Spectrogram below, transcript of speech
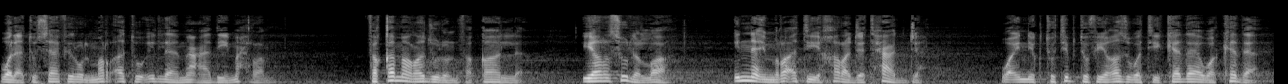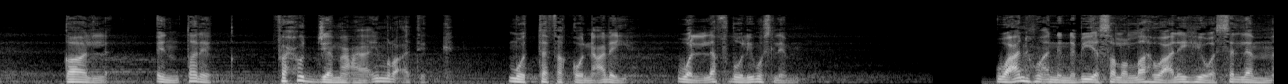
ولا تسافر المرأة إلا مع ذي محرم فقام رجل فقال يا رسول الله إن امرأتي خرجت حاجة وإني اكتتبت في غزوة كذا وكذا. قال انطلق فحج مع امرأتك. متفق عليه واللفظ لمسلم. وعنه أن النبي صلى الله عليه وسلم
